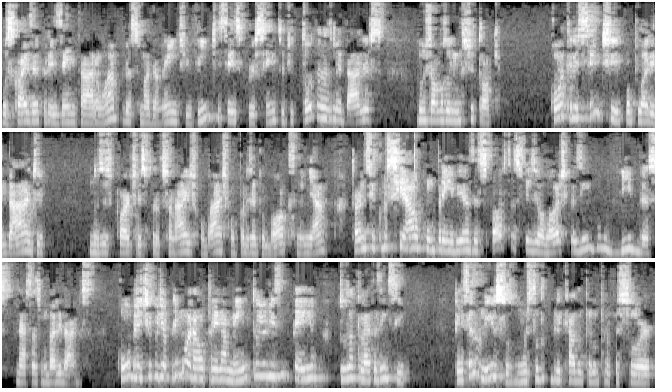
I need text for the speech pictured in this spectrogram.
os quais representaram aproximadamente 26% de todas as medalhas nos Jogos Olímpicos de Tóquio. Com a crescente popularidade nos esportes profissionais de combate, como por exemplo boxe, MMA, torna-se crucial compreender as respostas fisiológicas envolvidas nessas modalidades, com o objetivo de aprimorar o treinamento e o desempenho dos atletas em si. Pensando nisso, um estudo publicado pelo professor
